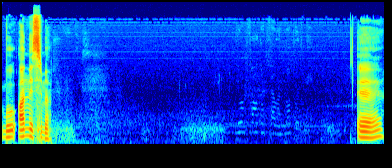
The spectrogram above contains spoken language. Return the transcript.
Bu annesi mi? Ee,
